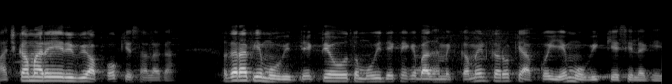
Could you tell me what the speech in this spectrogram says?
आज का हमारा ये रिव्यू आपको कैसा लगा? अगर आप ये मूवी देखते हो तो मूवी देखने के बाद हमें कमेंट करो कि आपको ये मूवी कैसी लगी।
